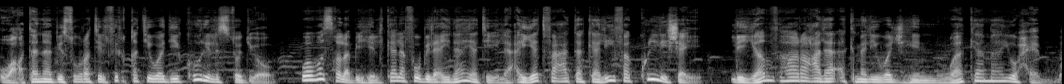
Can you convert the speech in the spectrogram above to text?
واعتنى بصورة الفرقة وديكور الاستوديو ووصل به الكلف بالعناية إلى أن يدفع تكاليف كل شيء ليظهر على أكمل وجه وكما يحب.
